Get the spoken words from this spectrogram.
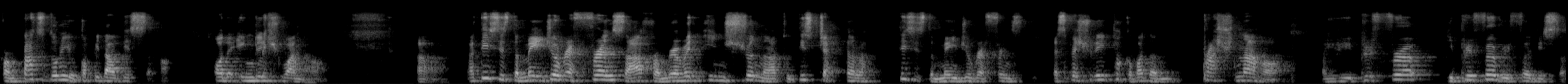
from Tatsudori, you copy down this uh, or the English one. Uh, uh, this is the major reference uh, from Reverend Yin Shun uh, to this chapter. Uh. This is the major reference, especially talk about the Prajna. Uh, he prefer he prefer refer this. Uh.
